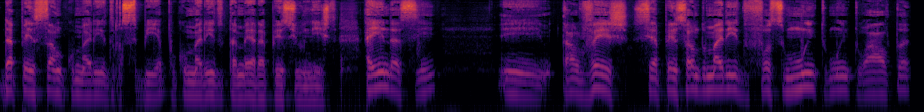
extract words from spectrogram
da pensão que o marido recebia, porque o marido também era pensionista. Ainda assim, e, talvez se a pensão do marido fosse muito, muito alta,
